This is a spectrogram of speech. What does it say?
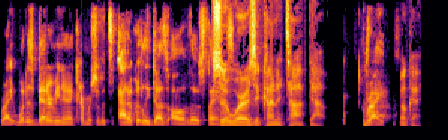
Right. What does better mean in e-commerce if it adequately does all of those things? So where is it kind of topped out? Right. Okay.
